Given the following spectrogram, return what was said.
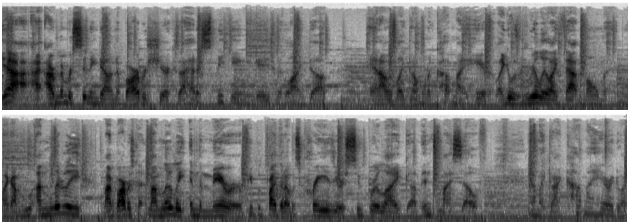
yeah, I, I remember sitting down in the barber's chair because I had a speaking engagement lined up, and I was like, do I want to cut my hair? Like it was really like that moment. Like I'm, I'm literally my barber's cut. I'm literally in the mirror. People probably thought I was crazy or super like um, into myself, and I'm like, do I cut my hair or do I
